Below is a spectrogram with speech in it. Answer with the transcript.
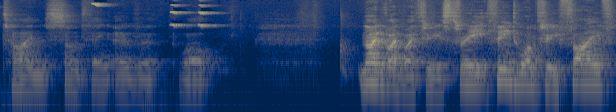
times something over, well, 9 divided by 3 is 3. 3 into 1, 3, 5.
